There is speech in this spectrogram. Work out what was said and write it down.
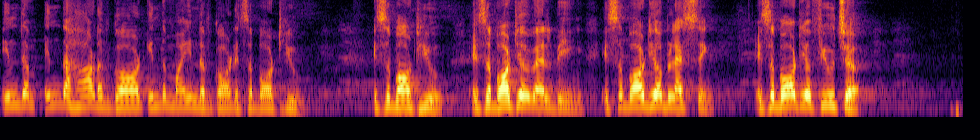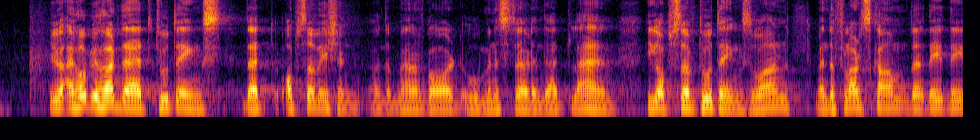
In the, in the heart of God, in the mind of God, it's about you. It's about you. It's about your well being. It's about your blessing. It's about your future. You, I hope you heard that two things that observation. Uh, the man of God who ministered in that land, he observed two things. One, when the floods come, the, they, they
